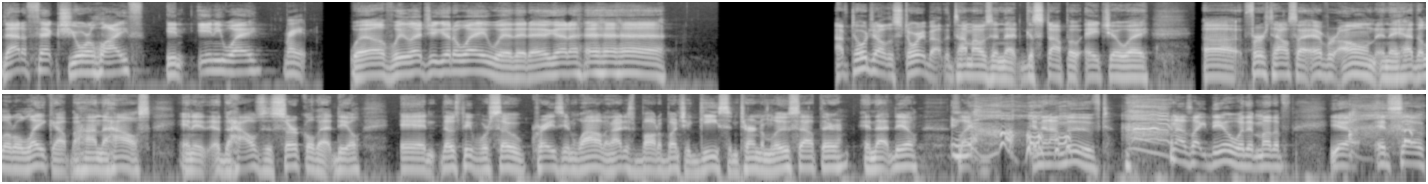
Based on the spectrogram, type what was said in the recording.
that affects your life in any way? right. Well, if we let you get away with it, I gotta. I've told y'all the story about the time I was in that Gestapo HOA. Uh, first house I ever owned, and they had the little lake out behind the house, and it, the houses circle that deal. And those people were so crazy and wild, and I just bought a bunch of geese and turned them loose out there in that deal. Like, And then I moved, and I was like, "Deal with it, mother." Yeah, and so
